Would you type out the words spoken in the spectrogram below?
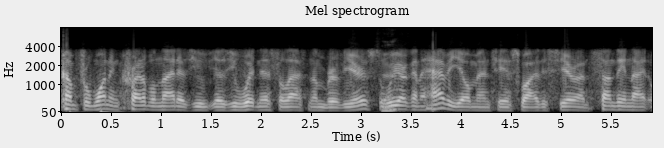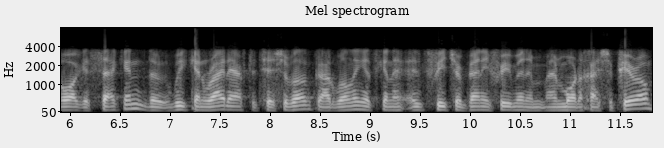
come for one incredible night as you as you witnessed the last number of years. So we are going to have a Yom NCSY this year on Sunday night, August second, the weekend right after Tisha B'av, God willing. It's going to feature Benny Friedman and, and Mordechai Shapiro.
